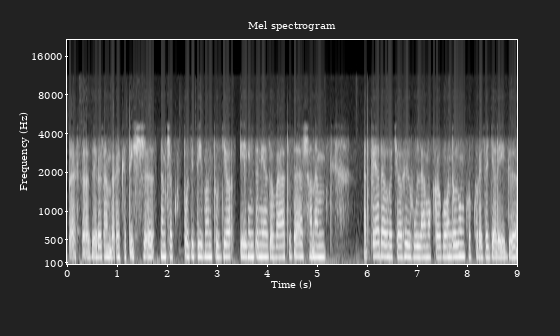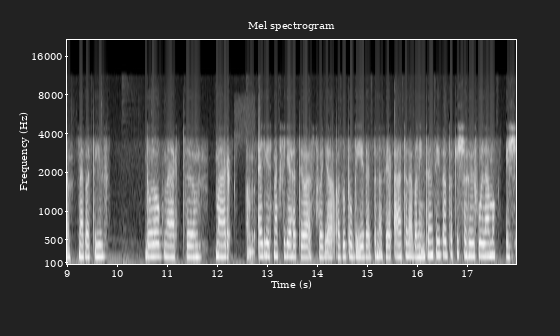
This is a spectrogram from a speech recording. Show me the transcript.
persze azért az embereket is nem csak pozitívan tudja érinteni ez a változás, hanem hát például, hogyha a hőhullámokra gondolunk, akkor ez egy elég negatív dolog, mert már egyrészt megfigyelhető az, hogy az utóbbi években azért általában intenzívebbek is a hőhullámok, és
